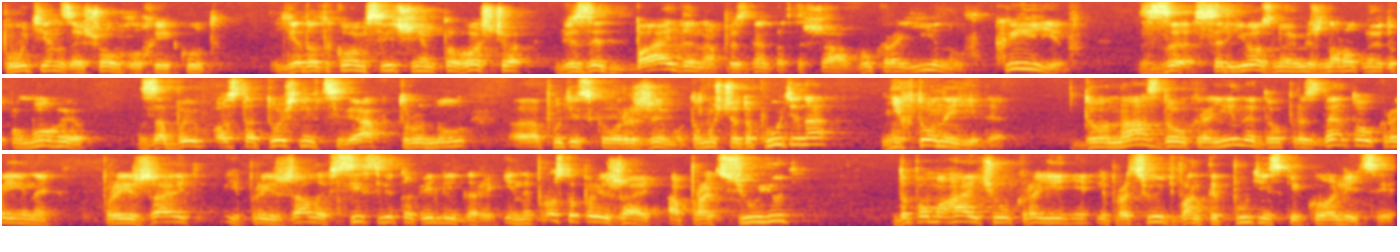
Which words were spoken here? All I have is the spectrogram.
Путін зайшов в глухий кут. Є додатковим свідченням того, що візит Байдена, президента США, в Україну, в Київ з серйозною міжнародною допомогою забив остаточний цвях труну е, путінського режиму, тому що до Путіна ніхто не їде. До нас, до України, до президента України приїжджають і приїжджали всі світові лідери, і не просто приїжджають, а працюють, допомагаючи Україні, і працюють в антипутінській коаліції.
